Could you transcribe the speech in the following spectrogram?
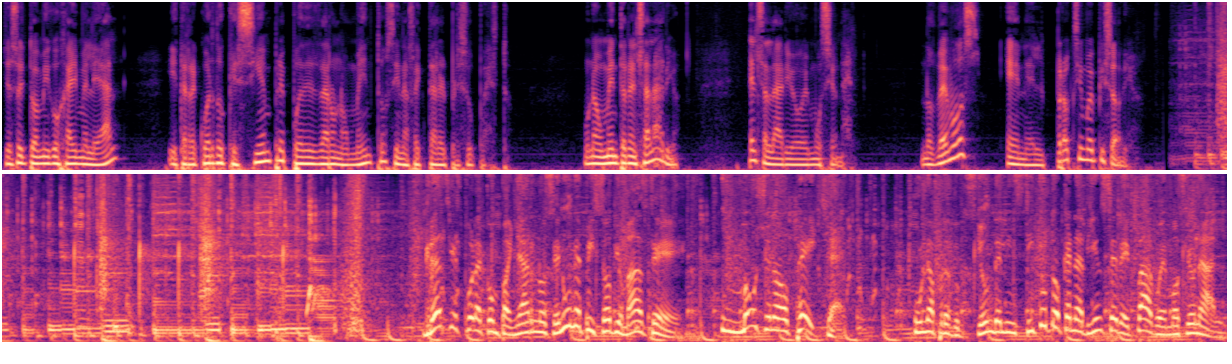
Yo soy tu amigo Jaime Leal y te recuerdo que siempre puedes dar un aumento sin afectar el presupuesto. Un aumento en el salario, el salario emocional. Nos vemos en el próximo episodio. Gracias por acompañarnos en un episodio más de Emotional Paycheck, una producción del Instituto Canadiense de Pago Emocional.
